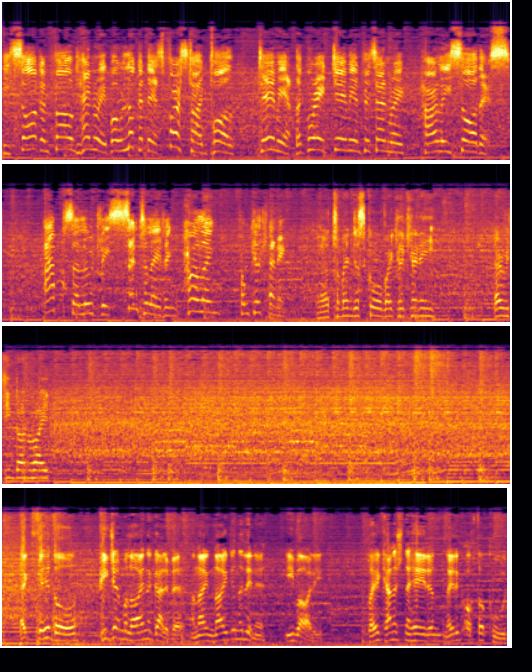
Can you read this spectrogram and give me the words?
He sought and found Henry, but look at this. First time pull. Damien, the great Damien Fitzhenry, hardly saw this. Absolutely scintillating hurling from Kilkenny. Yeah, tremendous score by Kilkenny. Everything done right. Ag fidó PJ Maláin na galibeh an ag naid in na linne íbáí. Lé canis na héan 9 8 cúd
